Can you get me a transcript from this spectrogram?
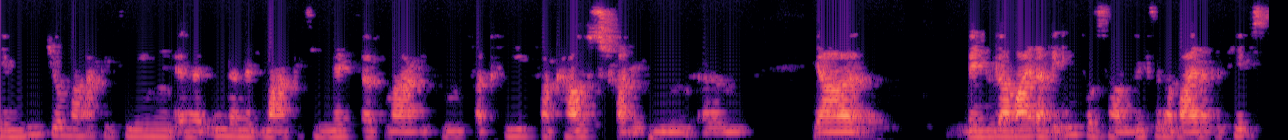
Themen Videomarketing, äh, Internetmarketing, Netzwerkmarketing, Vertrieb, Verkaufsstrategien, ähm, ja, wenn du da weitere Infos haben willst oder weitere Tipps,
